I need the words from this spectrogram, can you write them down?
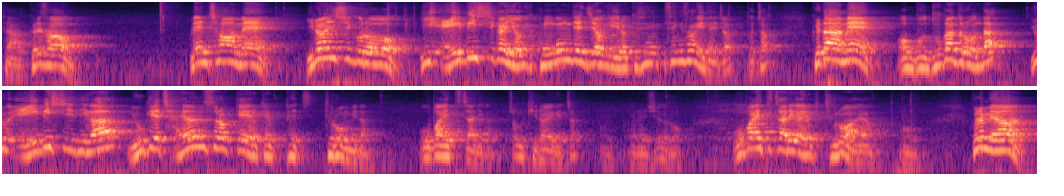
자, 그래서 맨 처음에 이런 식으로 이 ABC가 여기 공공재 지역이 이렇게 생, 생성이 되죠. 그쵸? 그 다음에 어 뭐 누가 들어온다? 요 ABCD가 여기에 자연스럽게 이렇게 배- 들어옵니다. 5바이트짜리가 좀 길어야겠죠? 어, 이런 식으로 5바이트짜리가 이렇게 들어와요. 어. 그러면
